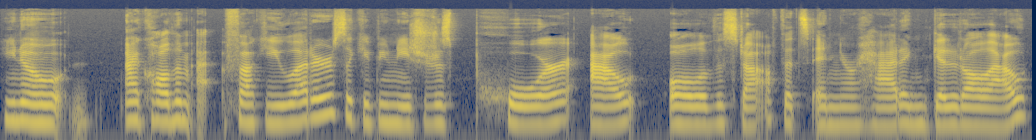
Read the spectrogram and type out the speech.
You know, I call them fuck you letters. Like if you need to just pour out all of the stuff that's in your head and get it all out,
